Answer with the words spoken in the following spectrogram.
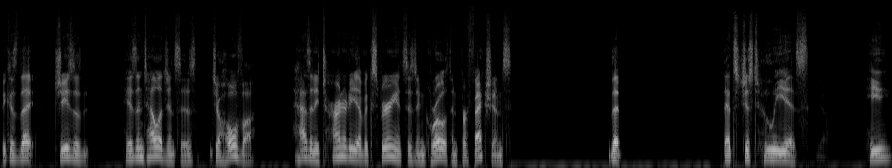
because that Jesus, his intelligences, Jehovah, has an eternity of experiences and growth and perfections that that's just who he is. He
